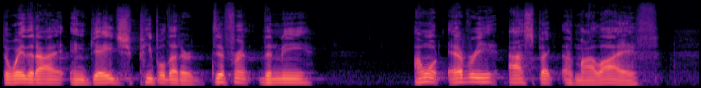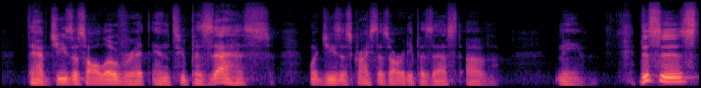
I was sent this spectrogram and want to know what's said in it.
the way that I engage people that are different than me. I want every aspect of my life to have Jesus all over it and to possess what Jesus Christ has already possessed of me. This is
